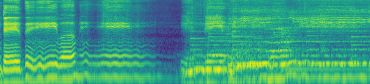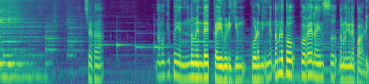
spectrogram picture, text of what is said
എന്റെ ദൈവമേ. ചേട്ടാ നമുക്കിപ്പോൾ എന്നും എന്റെ കൈ പിടിക്കും കൂടെ നമ്മളിപ്പോൾ കുറേ ലൈൻസ് നമ്മളിങ്ങനെ പാടി.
